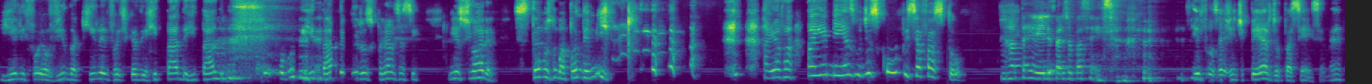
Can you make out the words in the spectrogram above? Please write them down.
E ele foi ouvindo aquilo, ele foi ficando irritado, irritado, ficou muito irritado, ele virou para ela assim: Minha senhora, estamos numa pandemia. Aí ela fala: Aí é mesmo, desculpe, e se afastou. Até ele perde a paciência. Ele a gente perde a paciência, né?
